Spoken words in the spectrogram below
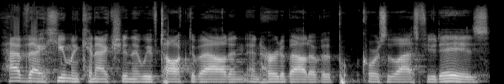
have that human connection that we've talked about and, and heard about over the course of the last few days.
